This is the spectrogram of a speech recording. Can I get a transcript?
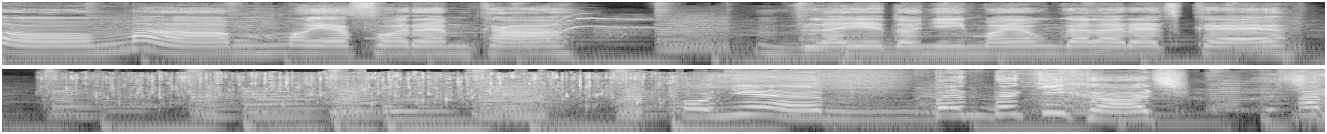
O, mam moja foremka. Wleję do niej moją galaretkę. O nie, będę kichać! A!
